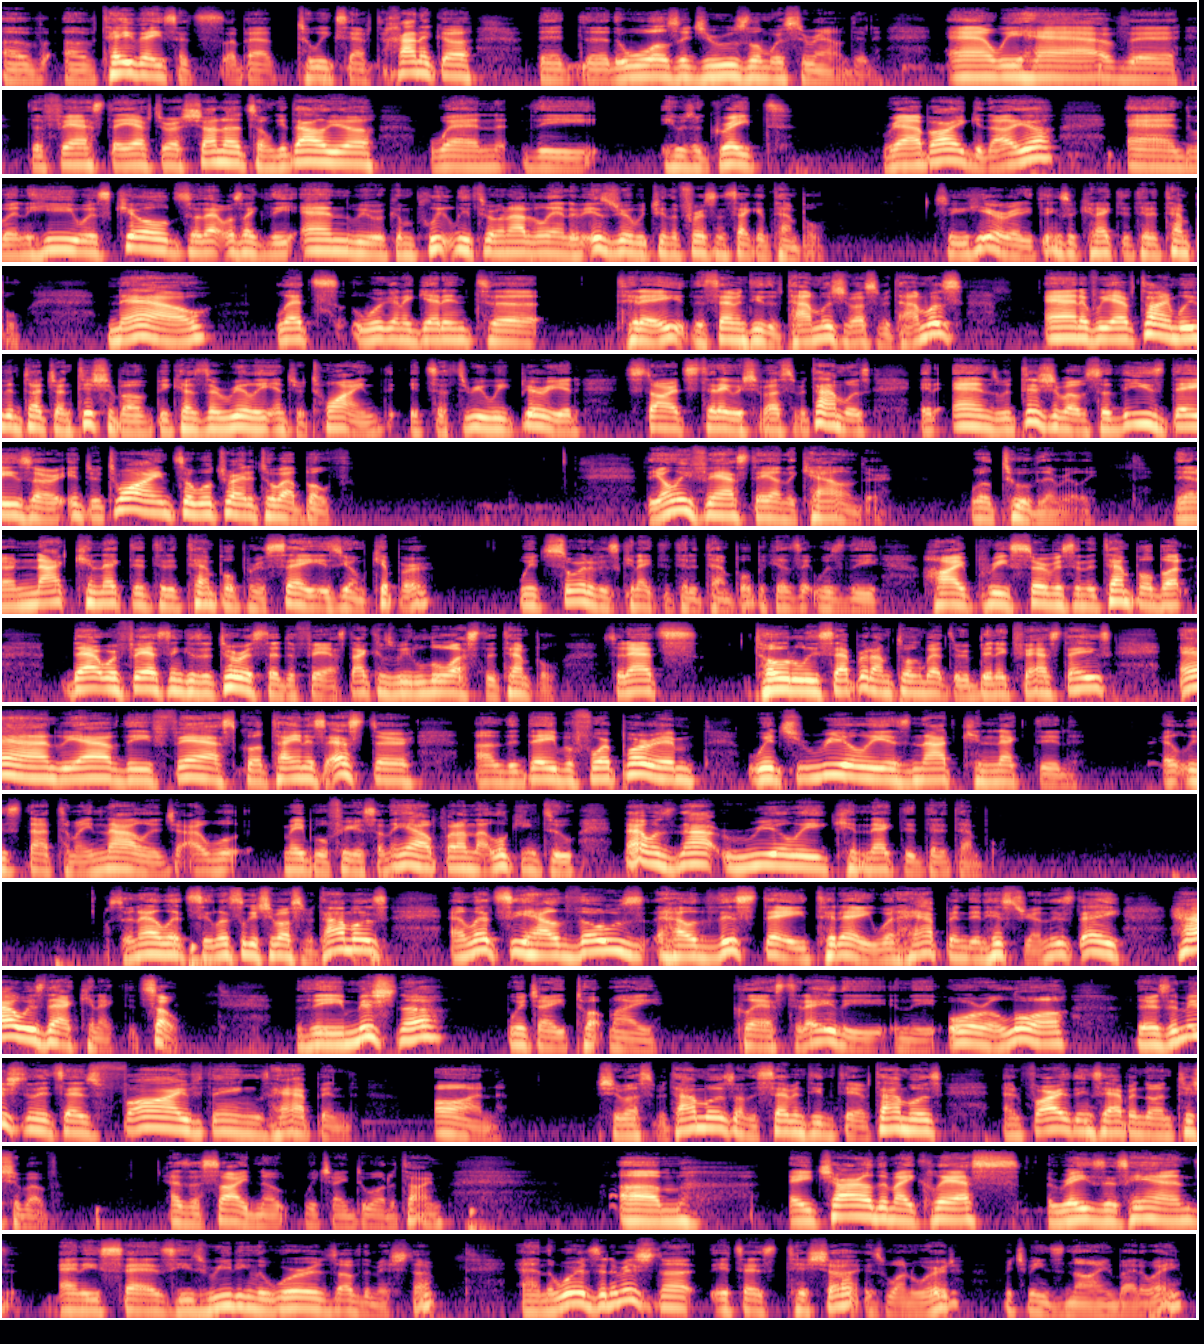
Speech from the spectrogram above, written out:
of, of Teves. That's about two weeks after Hanukkah that uh, the walls of Jerusalem were surrounded. And we have uh, the fast day after Hashanah, Tzom Gedalia, when the he was a great rabbi, Gedalia, and when he was killed, so that was like the end. We were completely thrown out of the land of Israel between the first and second temple. So you hear already, things are connected to the temple. Now, let's we're going to get into today, the 17th of Tammuz, Shavas Tammuz, and if we have time, we'll even touch on Tisha B'Av because they're really intertwined. It's a three week period. It starts today with Shavas B'Tammuz. It ends with Tisha B'Av. So these days are intertwined, so we'll try to talk about both. The only fast day on the calendar, well, two of them really, that are not connected to the temple per se is Yom Kippur, which sort of is connected to the temple because it was the high priest service in the temple, but that we're fasting because the tourists said to fast, not because we lost the temple. So that's totally separate. I'm talking about the rabbinic fast days. And we have the fast called Taanis Esther, uh, the day before Purim, which really is not connected, at least not to my knowledge. I will maybe we'll figure something out, but I'm not looking to. That one's not really connected to the temple. So now let's see. Let's look at Shavas Tammuz, and let's see how those, how this day today, what happened in history on this day, how is that connected? So, the Mishnah, which I taught my class today, the in the oral law, there's a Mishnah that says five things happened on Shavas Tammuz on the 17th day of Tammuz, and five things happened on Tisha B'av. As a side note, which I do all the time. Um, a child in my class raised his hand and he says he's reading the words of the Mishnah. And the words in the Mishnah, it says Tisha is one word, which means nine, by the way.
